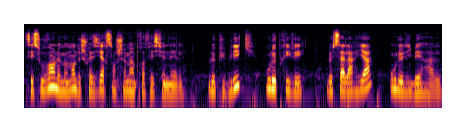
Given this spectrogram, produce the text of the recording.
c'est souvent le moment de choisir son chemin professionnel. Le public ou le privé, le salariat ou le libéral.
